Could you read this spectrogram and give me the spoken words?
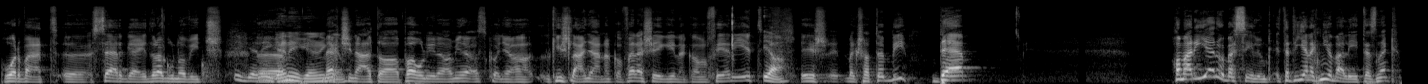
Horváth uh, Szergej Dragunovics Igen, ö, igen, igen, igen. megcsinálta Paulina Miraszkonya kislányának a feleségének a férjét, Ja. és meg stb. De ha már ilyenről beszélünk, tehát ilyenek nyilván léteznek,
